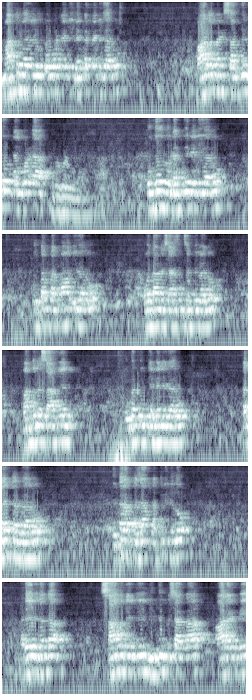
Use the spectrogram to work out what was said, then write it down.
మంత్రివర్యులు కోమటిరెడ్డి వెంకటరెడ్డి గారు. పార్లమెంట్ సభ్యులు నల్గొండ కుందూరు రఘువీరెడ్డి గారు ఉత్తమ్ పద్మావతి గారు కోదాడ శాసనసభ్యురాలు మందుల సామ్యల్ ఉగటూరు ఎమ్మెల్యే గారు కలెక్టర్ గారు ఇతర ప్రజాప్రతినిధులు అదేవిధంగా సాగునీటి విద్యుత్ శాఖ ఆర్ఎండ్బి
